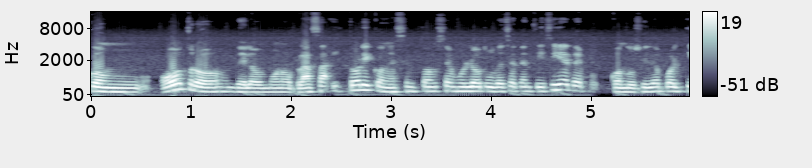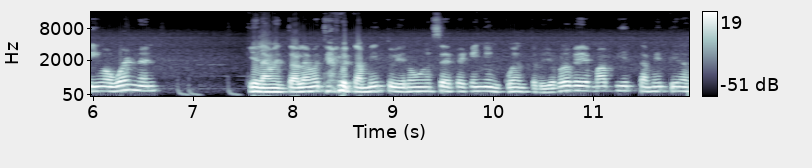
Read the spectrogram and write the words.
con otro de los monoplazas históricos, en ese entonces un Lotus de 77, conducido por Timo Werner, que lamentablemente también tuvieron ese pequeño encuentro. Yo creo que más bien también tiene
